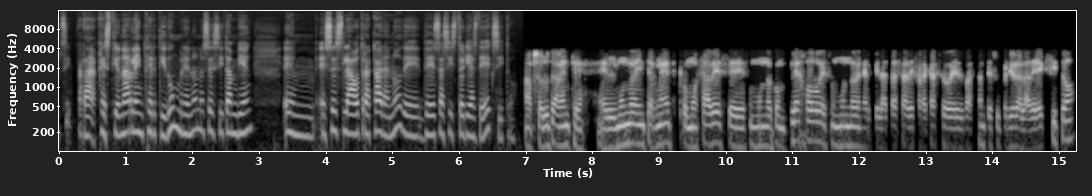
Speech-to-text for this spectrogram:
sí, para gestionar la incertidumbre, ¿no? No sé si también eh, eso es la otra cara, ¿no? De, de esas historias de éxito. Absolutamente. El mundo de Internet, como sabes, es un mundo complejo, es un mundo en el que la tasa de fracaso es bastante superior a la de éxito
